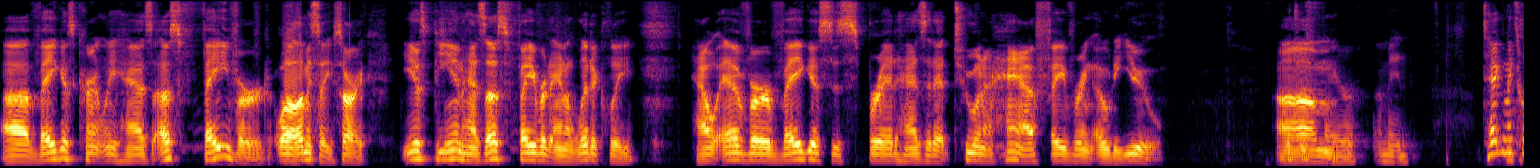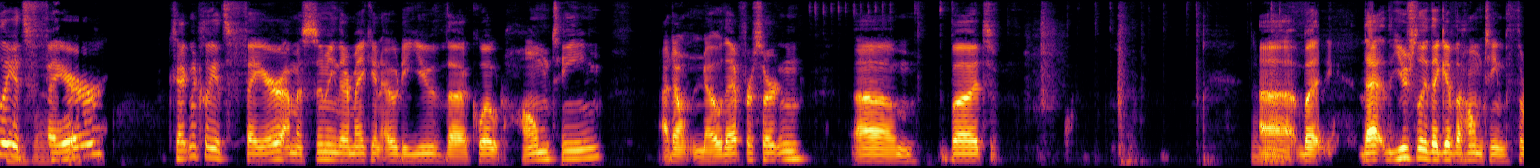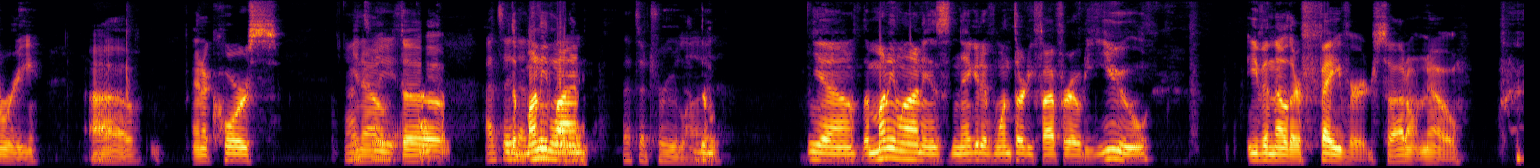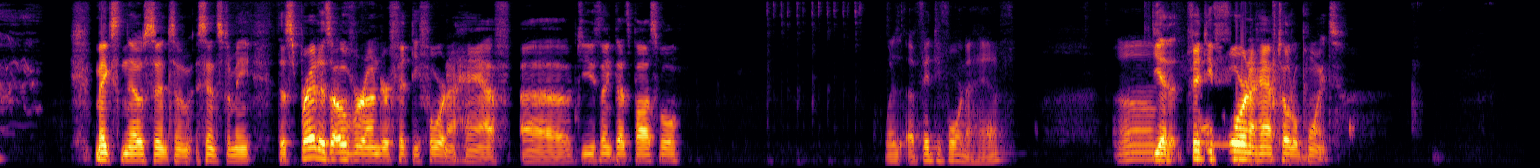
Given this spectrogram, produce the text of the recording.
uh, Vegas currently has us favored. Well, let me say, sorry. ESPN has us favored analytically. However, Vegas's spread has it at two and a half, favoring ODU. Which Um, is fair. I mean, technically, it's fine, fair. Technically, it's fair. I'm assuming they're making ODU the quote home team. I don't know that for certain, um, but Uh, but that usually they give the home team three, uh, and of course, you I'd know say- the I'd say the money line- That's a true line. the- yeah the money line is negative one thirty five for ODU, even though they're favored. So I don't know. Makes no sense to, sense to me. The spread is over under 54 and a half. Uh, do you think that's possible? was a 54 and a half. Um, yeah, 54 and a half total points.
